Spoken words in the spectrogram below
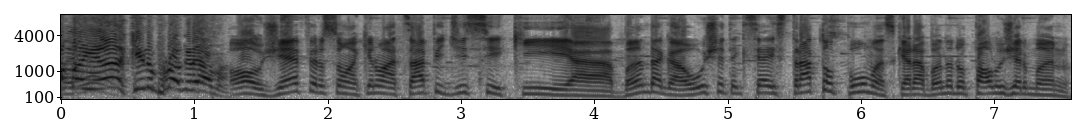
amanhã aqui no programa. Ó, o Jefferson aqui no WhatsApp disse que a banda gaúcha tem que ser a Stratopumas, que era a banda do Paulo Germano.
